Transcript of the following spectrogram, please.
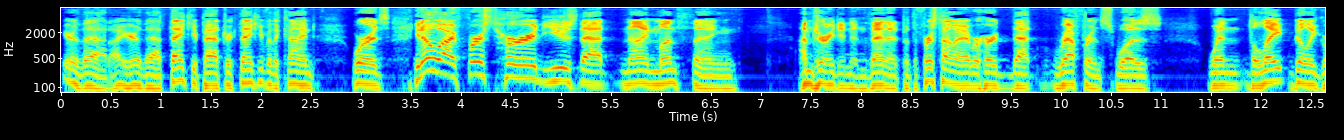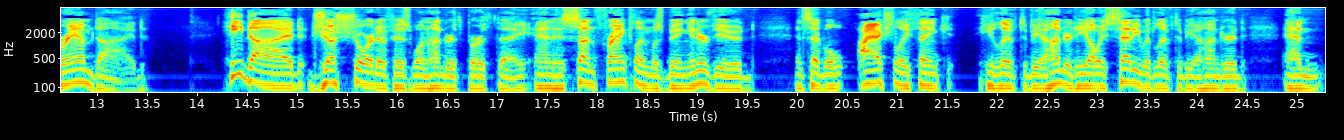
hear that. I hear that. Thank you, Patrick. Thank you for the kind words. You know I first heard use that nine month thing? I'm sure he didn't invent it, but the first time I ever heard that reference was when the late Billy Graham died. He died just short of his 100th birthday, and his son Franklin was being interviewed and said, Well, I actually think he lived to be 100. He always said he would live to be 100. And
